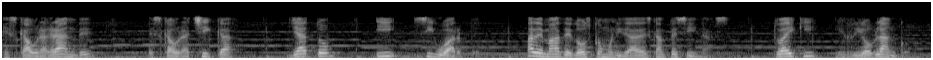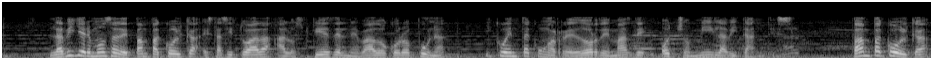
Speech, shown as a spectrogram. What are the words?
Escaura Grande, Escaura Chica, Yato y Siguarpo, además de dos comunidades campesinas, Tuaiqui y Río Blanco. La Villa Hermosa de Pampacolca está situada a los pies del Nevado Coropuna y cuenta con alrededor de más de 8.000 habitantes. Pampacolca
